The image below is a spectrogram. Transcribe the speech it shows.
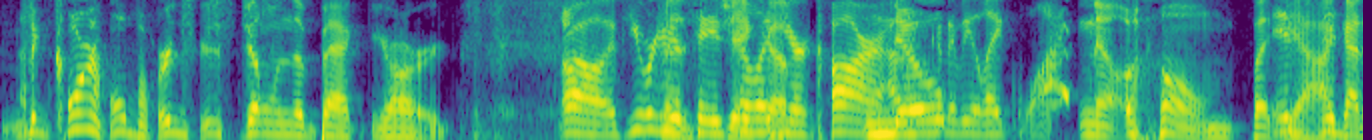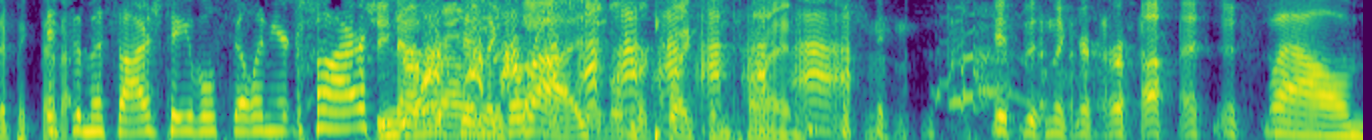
the cornhole boards are still in the backyard. Oh, if you were going to say still in your car, I was going to be like, what? No, oh, but Is yeah, the- I got to pick that Is up. Is the massage table still in your car? She No, drove it's around in with the garage. table for quite some time. it's in the garage. well,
